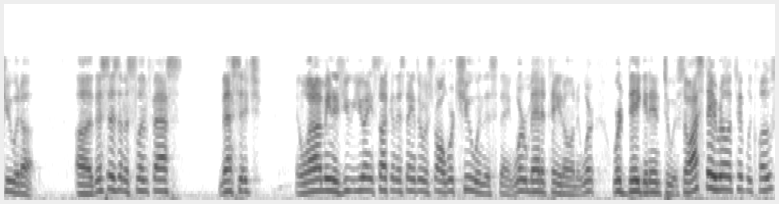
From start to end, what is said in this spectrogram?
chew it up. Uh, this isn't a slim fast message. And what I mean is you, you ain't sucking this thing through a straw. We're chewing this thing. We're meditate on it. We're we're digging into it. So I stay relatively close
